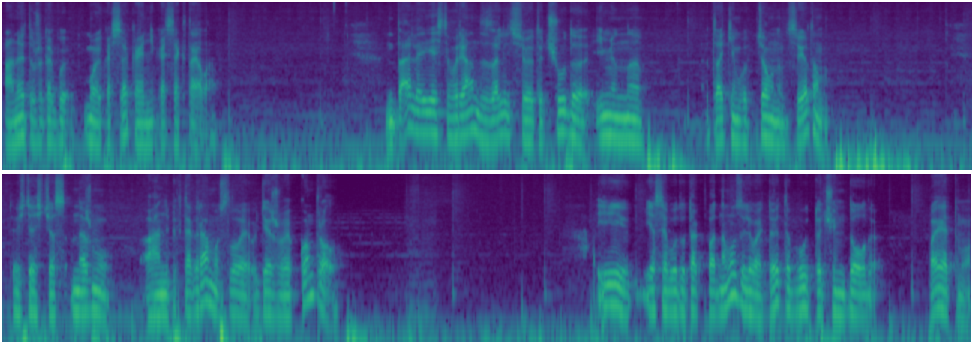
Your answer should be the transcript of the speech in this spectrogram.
а ну это уже как бы мой косяк, а не косяк тайла. Далее есть вариант залить все это чудо именно таким вот темным цветом. То есть я сейчас нажму а на пиктограмму слоя, удерживая Ctrl. И если я буду так по одному заливать, то это будет очень долго. Поэтому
